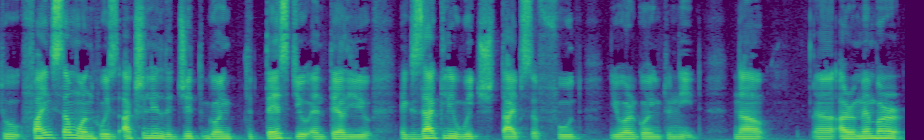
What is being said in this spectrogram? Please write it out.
to find someone who is actually legit going to test you and tell you exactly which types of food you are going to need. Now, uh, I remember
